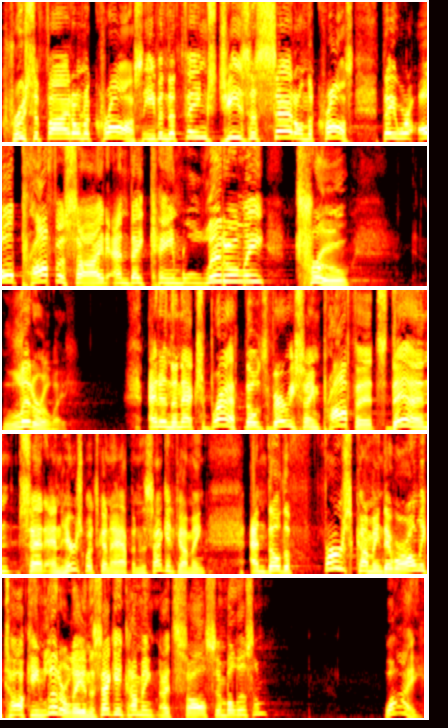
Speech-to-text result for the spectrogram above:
crucified on a cross, even the things Jesus said on the cross, they were all prophesied and they came literally true literally. And in the next breath, those very same prophets then said, and here's what's going to happen in the second coming. And though the first coming, they were only talking literally, in the second coming, it's all symbolism. Why?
